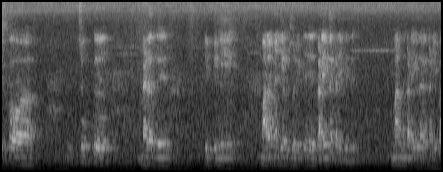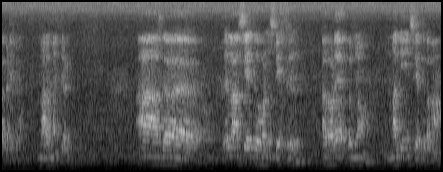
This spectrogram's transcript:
இப்போ சுக்கு மிளகு திப்பிலி மரமஞ்சள்னு சொல்லிட்டு கடையில் கிடைக்குது. மருந்து கடையில் கண்டிப்பாக கிடைக்கும். மரமஞ்சள். அந்த எல்லாம் சேர்த்து ஒன்று சேர்த்து அதோட கொஞ்சம் மல்லியும் சேர்த்துக்கலாம்.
